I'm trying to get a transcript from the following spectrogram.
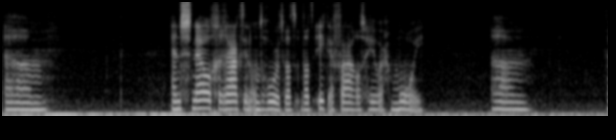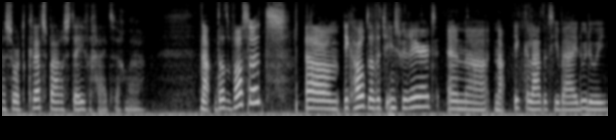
Um, en snel geraakt en ontroerd, wat, wat ik ervaar als heel erg mooi. Um, een soort kwetsbare stevigheid, zeg maar. Nou, dat was het. Um, ik hoop dat het je inspireert. En uh, nou, ik laat het hierbij. Doei doei.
